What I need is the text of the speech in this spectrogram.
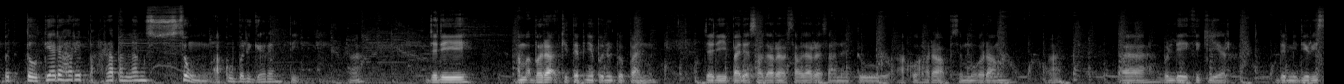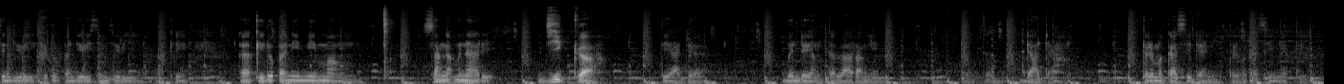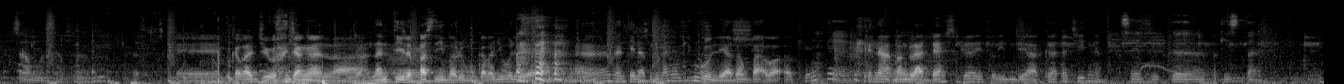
Betul, tiada harapan, harapan langsung. Aku boleh garanti. Ha? Jadi, amat berat kita punya penutupan. Jadi, pada saudara-saudara sana tu, aku harap semua orang ha, uh, boleh fikir demi diri sendiri, kehidupan diri sendiri. Okay? uh, kehidupan ini memang sangat menarik jika tiada benda yang terlarang ini. Dadah. Terima kasih Danny. Terima kasih Matthew. Sama-sama. Eh, buka baju. Janganlah. Nanti lepas ni baru buka baju boleh. ha, nanti nak pergi mana pun boleh. Abang bawa, okey? Okey. Kita nak Bangladesh ke, itu India ke atau China? Saya suka Pakistan.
